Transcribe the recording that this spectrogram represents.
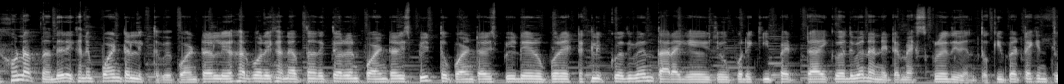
এখন আপনাদের এখানে পয়েন্টার লিখতে হবে। পয়েন্টার লেখার পর এখানে আপনারা দেখতে পারবেন পয়েন্টার স্পিড তো পয়েন্টার স্পিডের উপরে একটা ক্লিক করে দিবেন। তার আগে ওই যে উপরে কিপ্যাডটা ই করে দিবেন আর এটা ম্যাক্স করে দিবেন। তো কিপ্যাডটা কিন্তু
